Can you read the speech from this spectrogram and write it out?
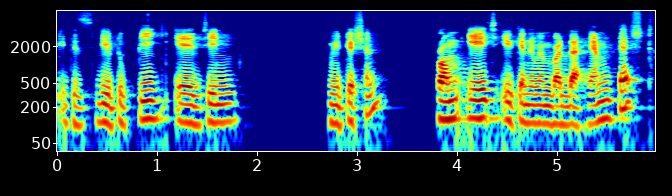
it is due to PIG-A gene mutation. From H, you can remember the Ham test.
